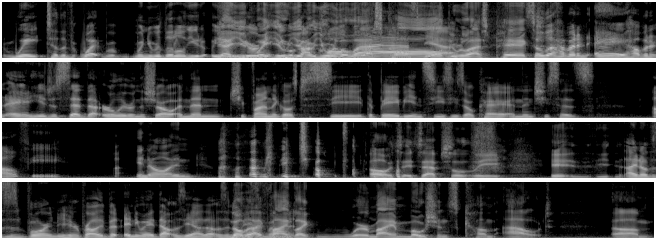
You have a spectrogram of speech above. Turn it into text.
Wait till the what when you were little you yeah, you you'd wait. You, you, know, you were the called last called. yeah. You were last picked. So how about an A? How about an A? And he had just said that earlier in the show, and then she finally goes to see the baby and sees he's okay, and then she says, "Alfie," Uh, you know, and I'm getting choked. oh, it's it's absolutely. It, I know this is boring to hear, probably, but anyway, that was yeah, that was an No, but I find moment. like where my emotions come out, um,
